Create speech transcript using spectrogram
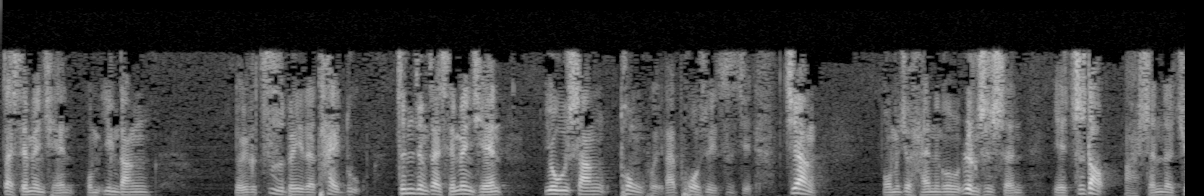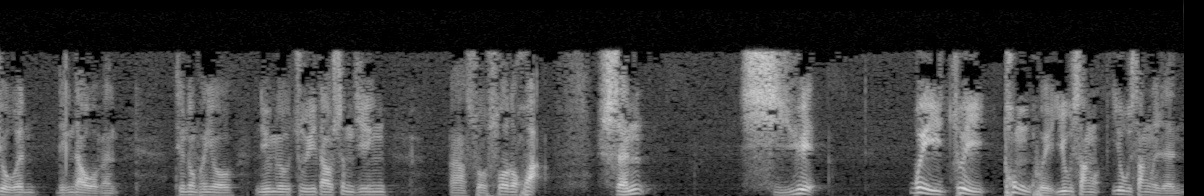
在神面前，我们应当有一个自卑的态度，真正在神面前忧伤痛悔，来破碎自己，这样。我们就还能够认识神，也知道啊神的救恩领导我们。听众朋友，你有没有注意到圣经啊所说的话？神喜悦畏罪痛悔忧伤忧伤的人。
